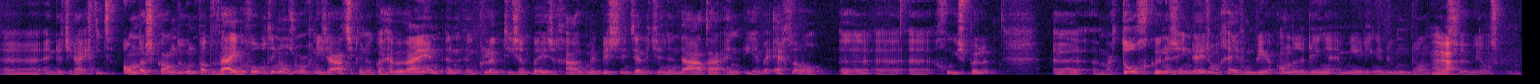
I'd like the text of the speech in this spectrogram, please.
Uh, en dat je daar echt iets anders kan doen. Wat wij bijvoorbeeld in onze organisatie kunnen. Ook al hebben wij een, een, een club die zich bezighoudt met business intelligence en data. En die hebben echt wel uh, uh, goede spullen. maar toch kunnen ze in deze omgeving weer andere dingen en meer dingen doen dan ja. ze bij ons kunnen.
